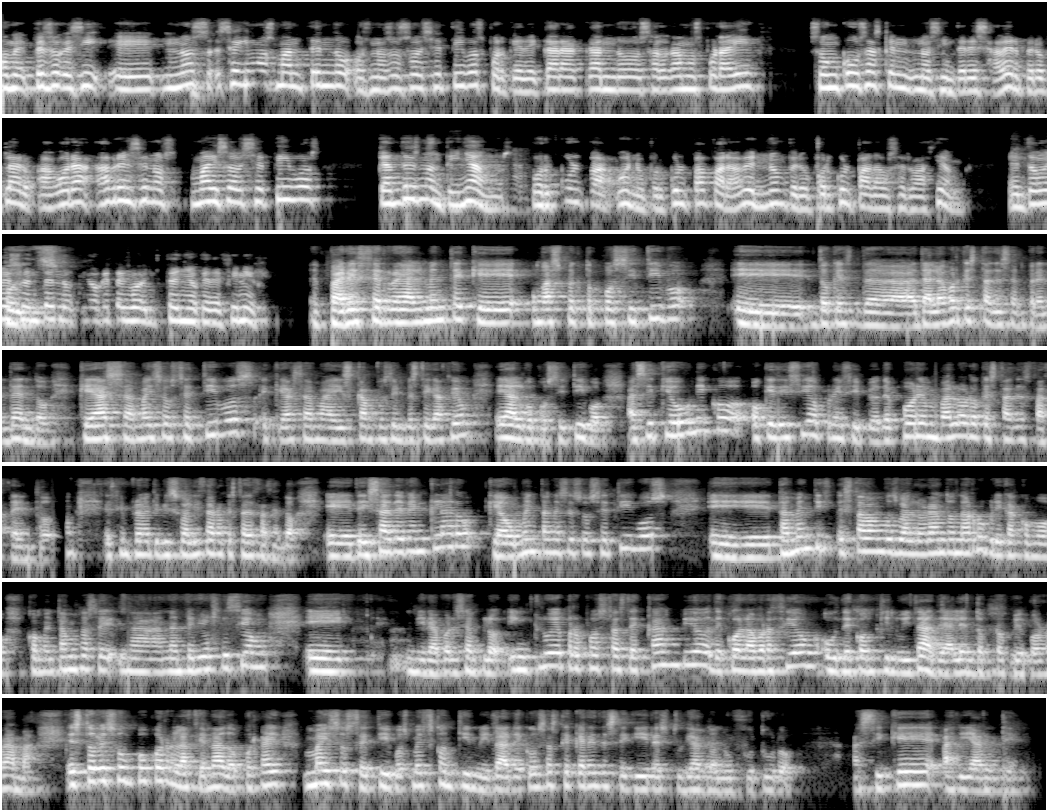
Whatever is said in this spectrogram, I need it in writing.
Home, penso que sí. Eh, nos seguimos mantendo os nosos obxectivos porque de cara a cando salgamos por aí son cousas que nos interesa ver, pero claro, agora ábrensenos máis obxectivos que antes non tiñamos, por culpa, bueno, por culpa para ben, non, pero por culpa da observación. Entón, eso pois... entendo que é o que tengo, teño que definir. Eh, parece realmente que un aspecto positivo eh, do que, da, da labor que estades emprendendo, que haxa máis objetivos, eh, que haxa máis campos de investigación, é algo positivo. Así que o único, o que dicía ao principio, de pôr en valor o que estades facendo, é simplemente visualizar o que estades facendo. Eh, deixade ben claro que aumentan eses objetivos, eh, tamén estábamos valorando na rúbrica, como comentamos na, na anterior sesión, eh, mira, por exemplo, inclúe propostas de cambio, de colaboración ou de continuidade alén do propio programa. Isto eso un pouco relacionado, porque hai máis objetivos, máis continuidade, cousas que queredes seguir estudiando no futuro. Así que, adiante.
